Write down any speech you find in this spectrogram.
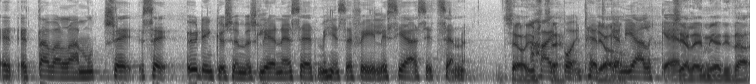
et, et tavallaan, mutta se, se ydinkysymys lienee se, että mihin se fiilis jää sitten sen se on just high point hetken Joo. jälkeen. Siellä ei mietitä äh,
